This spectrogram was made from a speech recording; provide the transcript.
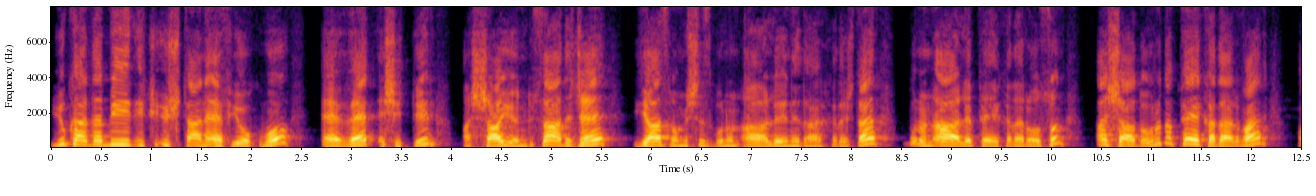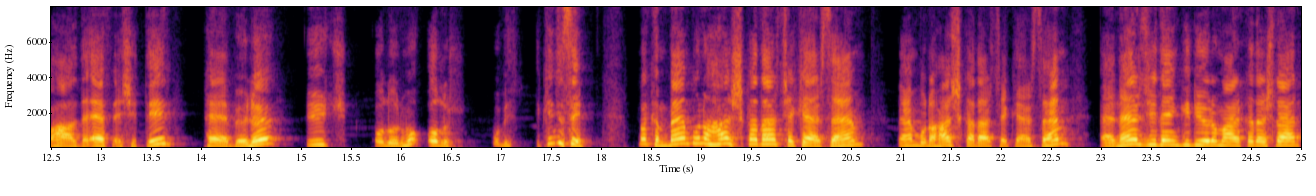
Yukarıda 1, 2, 3 tane F yok mu? Evet eşittir. Aşağı yönlü sadece yazmamışız bunun ağırlığını da arkadaşlar. Bunun ağırlığı P kadar olsun. Aşağı doğru da P kadar var. O halde F eşittir. P bölü 3 olur mu? Olur. Bu bir. İkincisi. Bakın ben bunu H kadar çekersem ben bunu H kadar çekersem enerjiden gidiyorum arkadaşlar.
